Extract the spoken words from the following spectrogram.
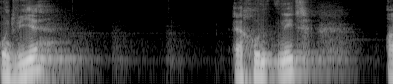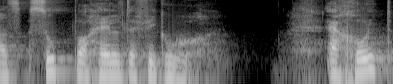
Und wie? Er kommt nicht als Superheldenfigur. Er kommt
